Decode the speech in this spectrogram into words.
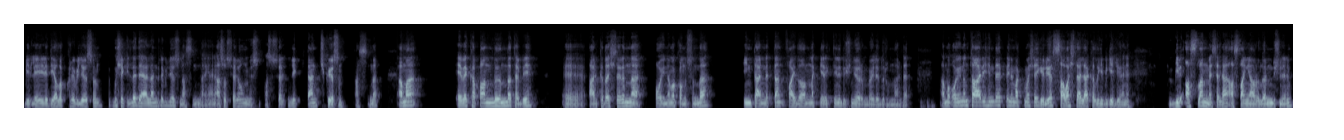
Birileriyle diyalog kurabiliyorsun. Bu şekilde değerlendirebiliyorsun aslında. Yani asosyal olmuyorsun. Asosyallikten çıkıyorsun aslında. Ama eve kapandığında tabii e, arkadaşlarınla oynama konusunda internetten faydalanmak gerektiğini düşünüyorum böyle durumlarda. Ama oyunun tarihinde hep benim aklıma şey geliyor. Savaşla alakalı gibi geliyor. Yani bir aslan mesela, aslan yavrularını düşünelim.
